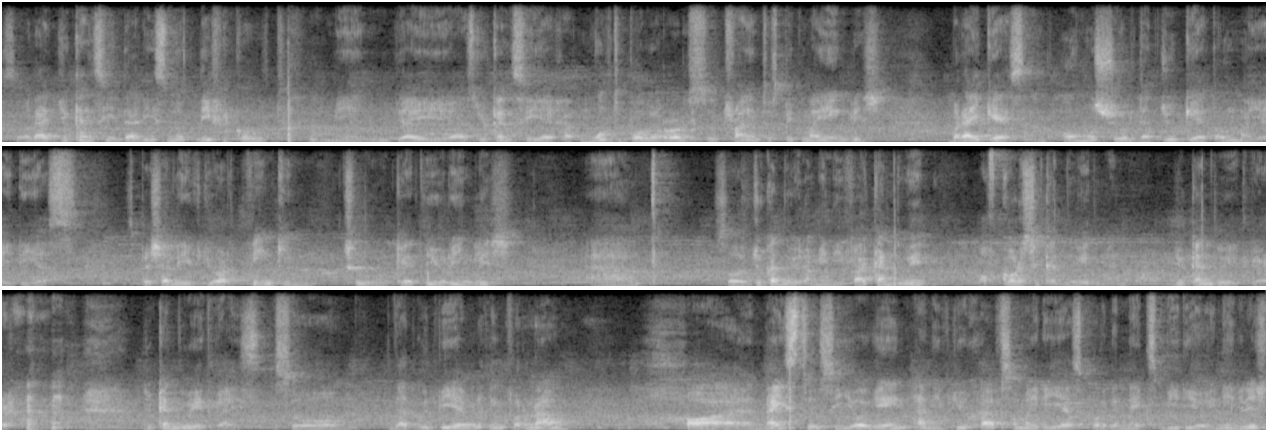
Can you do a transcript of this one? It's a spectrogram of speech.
So that you can see that it's not difficult. I mean, I, as you can see, I have multiple errors trying to speak my English, but I guess I'm almost sure that you get all my ideas, especially if you are thinking to get your English. Um, so you can do it. I mean, if I can do it, of course you can do it, man. You can do it, girl. you can do it, guys. So that would be everything for now. Uh, nice to see you again and if you have some ideas for the next video in English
